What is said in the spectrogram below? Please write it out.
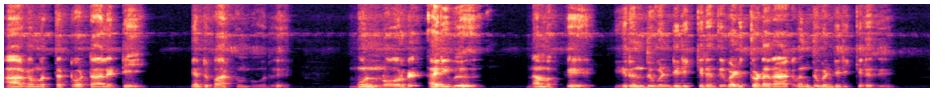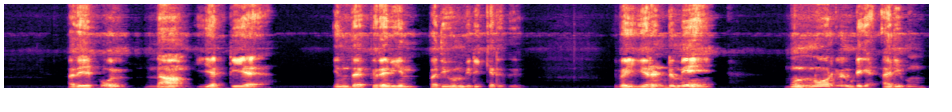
ஆகமொத்த டோட்டாலிட்டி என்று பார்க்கும்போது முன்னோர்கள் அறிவு நமக்கு இருந்து கொண்டிருக்கிறது வழித்தொடராக வந்து கொண்டிருக்கிறது. அதேபோல் நாம் இயற்றிய இந்த பிறவியின் பதிவும் இருக்கிறது இவை இரண்டுமே முன்னோர்களுடைய அறிவும்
